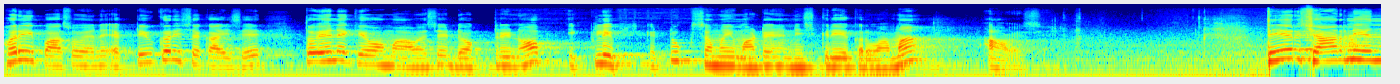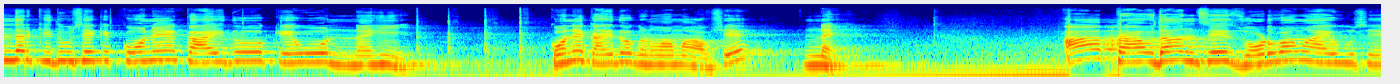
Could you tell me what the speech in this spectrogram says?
ફરી પાછો એને એક્ટિવ કરી શકાય છે. તો એને કહેવામાં આવે છે ડોક્ટ્રિન ઓફ ઇક્લિપ્સ કે ટૂંક સમય માટે નિષ્ક્રિય કરવામાં આવે છે. તેર ચારની અંદર કીધું છે કે કોને કાયદો કેવો નહીં? કોને કાયદો ગણવામાં આવશે નહીં? આ પ્રાવધાન છે, જોડવામાં આવ્યું છે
